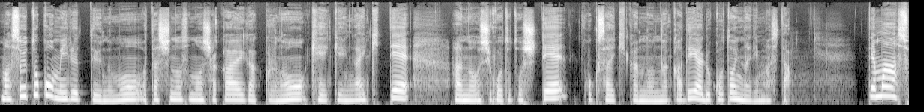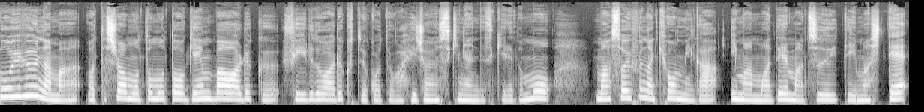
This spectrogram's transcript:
まあそういうとこを見るっていうのも私のその社会学の経験が生きてあの仕事として国際機関の中でやることになりました。でまあそういうふうなまあ私はもともと現場を歩くフィールドを歩くということが非常に好きなんですけれどもまあそういうふうな興味が今までま続いていまして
